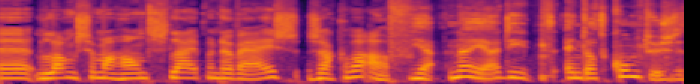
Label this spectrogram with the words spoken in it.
Uh, langzamerhand, sluipenderwijs, zakken we af. Ja, nou ja, die, en dat komt dus,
